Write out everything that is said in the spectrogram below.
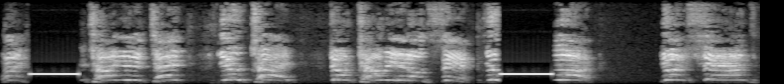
When I tell you to take, you take. Don't tell me you don't see it. You look. You understand?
